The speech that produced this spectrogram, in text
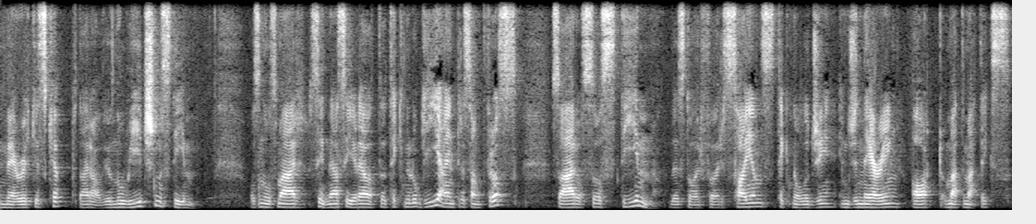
America's Cup, der har vi jo Norwegian Steam. Også noe som er, Siden jeg sier det at teknologi er interessant for oss, så er også STEAM Det står for Science, Technology, Engineering, Art og Mathematics.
